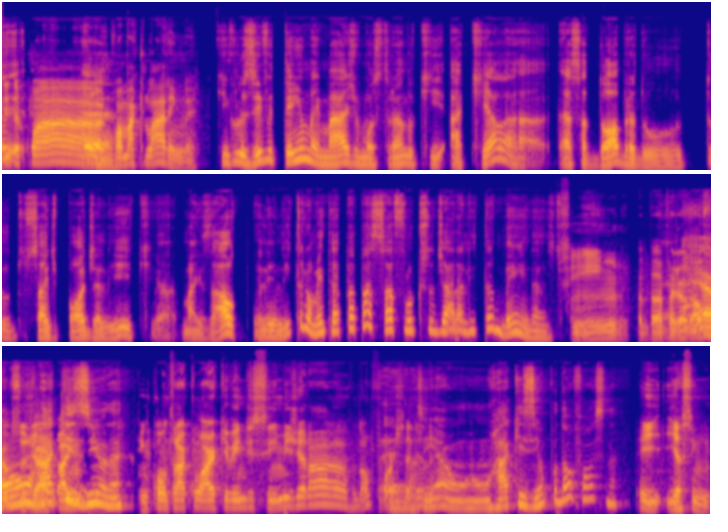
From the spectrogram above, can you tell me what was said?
parecida com a, é. com a McLaren, né? Que inclusive tem uma imagem mostrando que aquela essa dobra do, do, do side pod ali, que é mais alto, ele literalmente é para passar fluxo de ar ali também, né? Tipo, Sim, pra, pra jogar É o fluxo um de ar hackzinho, né? encontrar com o ar que vem de cima e gerar dar um force É, ali, Sim, né? é um, um hackzinho pro Downforce, né? E, e assim,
